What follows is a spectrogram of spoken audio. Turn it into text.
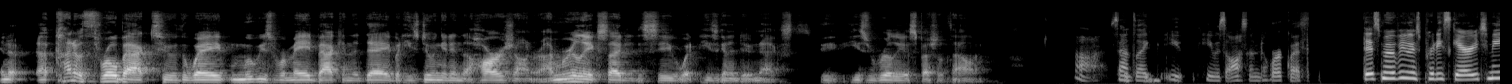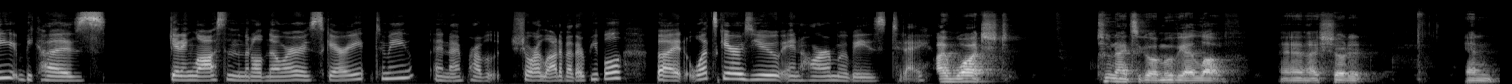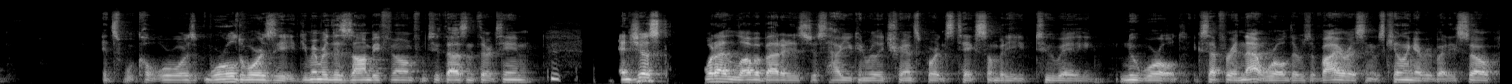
and a, a, kind of a throwback to the way movies were made back in the day, but he's doing it in the horror genre. I'm really excited to see what he's going to do next. He, he's really a special talent. Oh, sounds like you, he was awesome to work with. This movie was pretty scary to me because getting lost in the middle of nowhere is scary to me, and I'm probably sure a lot of other people. But what scares you in horror movies today? I watched two nights ago a movie I love, and I showed it, and it's called World War Z. Do you remember this zombie film from 2013? Hmm. and just what I love about it is just how you can really transport and take somebody to a new world. Except for in that world, there was a virus and it was killing everybody. So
